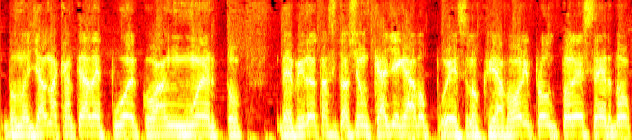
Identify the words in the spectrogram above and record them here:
donde ya una cantidad de puercos han muerto debido a esta situación que ha llegado, pues los criadores y productores de cerdo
